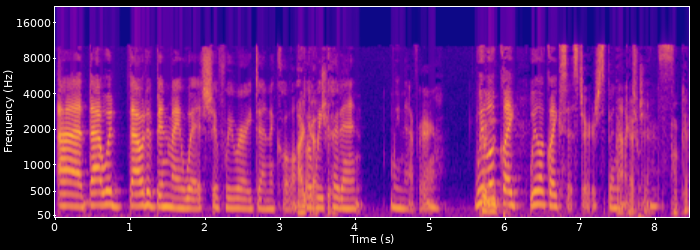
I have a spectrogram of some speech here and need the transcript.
Uh, that would that would have been my wish if we were identical, I but we couldn't. We never. We Couldn't- look like we look like sisters, but not twins. Okay.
